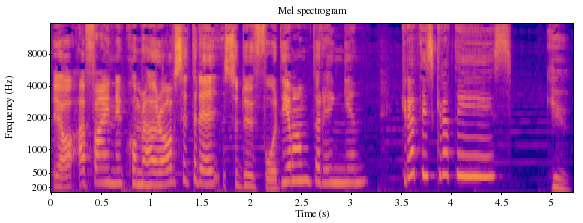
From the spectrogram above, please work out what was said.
Ja, Afiner kommer höra av sig till dig så du får diamantörhängen. Grattis, grattis! Gud,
